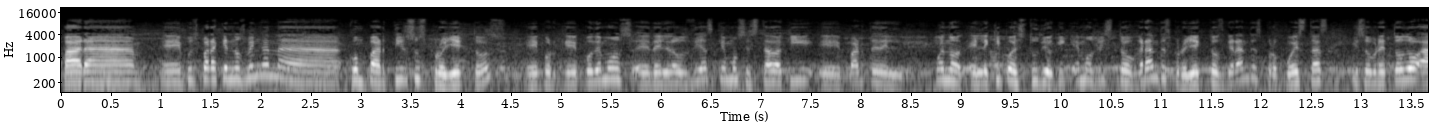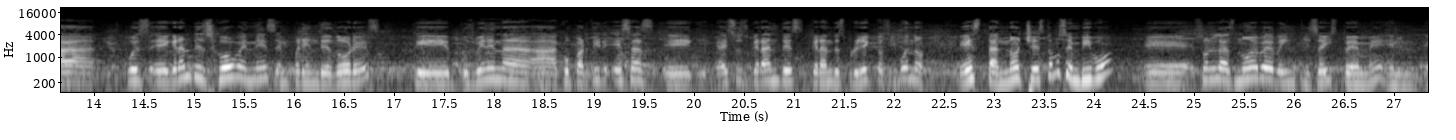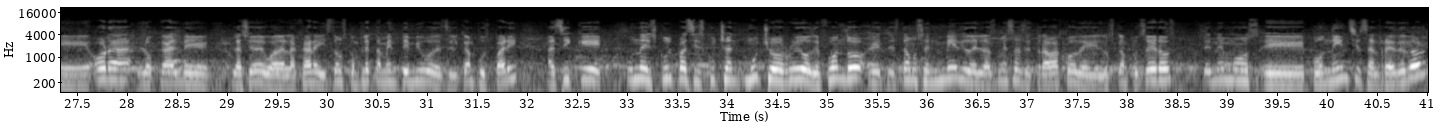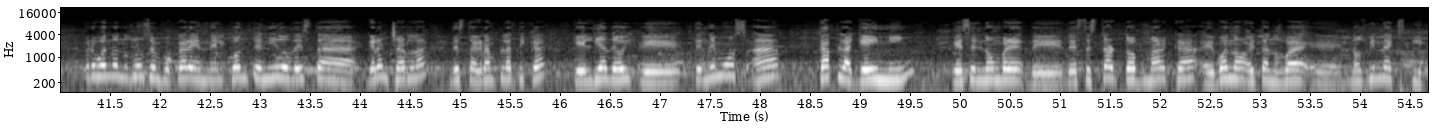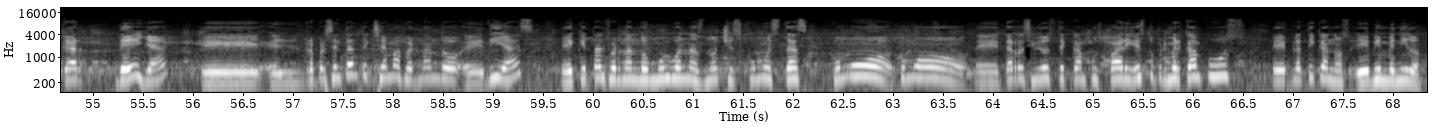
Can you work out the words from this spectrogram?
para eh, pues para que nos vengan a compartir sus proyectos eh, porque podemos eh, de los días que hemos estado aquí eh, parte del bueno el equipo de Studio Geek hemos visto grandes proyectos grandes propuestas y sobre todo a pues grandes jóvenes emprendedores que pues vienen a, a compartir esas eh, esos grandes grandes proyectos. Y bueno esta noche estamos en vivo eh, son las 9.26 pm en eh, hora local de la ciudad de Guadalajara y estamos completamente en vivo desde el Campus Party. Así que una disculpa si escuchan mucho ruido de fondo. eh, estamos en medio de las mesas de trabajo de los campuseros. Tenemos ponencias alrededor. Pero bueno, nos vamos a enfocar en el contenido de esta gran charla, de esta gran plática que el día de hoy tenemos a Capla Gaming que es el nombre de, de esta startup marca. Eh, bueno, ahorita nos va, eh, nos viene a explicar de ella eh, el representante que se llama Fernando eh, Díaz. ¿Qué tal, Fernando? Muy buenas noches. ¿Cómo estás? ¿Cómo, cómo te ha recibido este Campus Party? ¿Es tu primer campus? Platícanos. Bienvenido.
